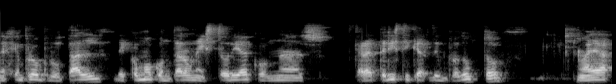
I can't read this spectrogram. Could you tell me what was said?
ejemplo brutal de cómo contar una historia con unas características de un producto. Una manera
